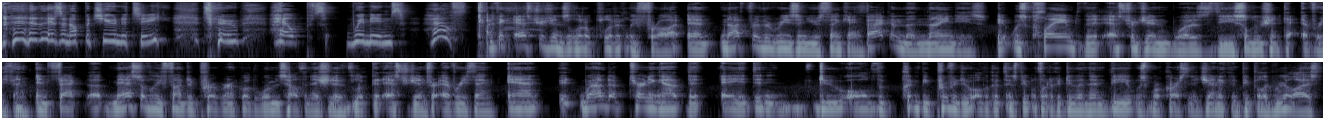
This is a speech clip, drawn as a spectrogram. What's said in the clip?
there's an opportunity to help women's health. I think estrogen's a little politically fraught and not for the reason you're thinking. Back in the 90s, it was claimed that estrogen was the solution to everything. In fact, a massively funded program called the Women's Health Initiative looked at estrogen for everything. And it wound up turning out that A, it didn't do all the, couldn't be proven to do all the good things people thought it could do. And then B, it was more carcinogenic than people had realized.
